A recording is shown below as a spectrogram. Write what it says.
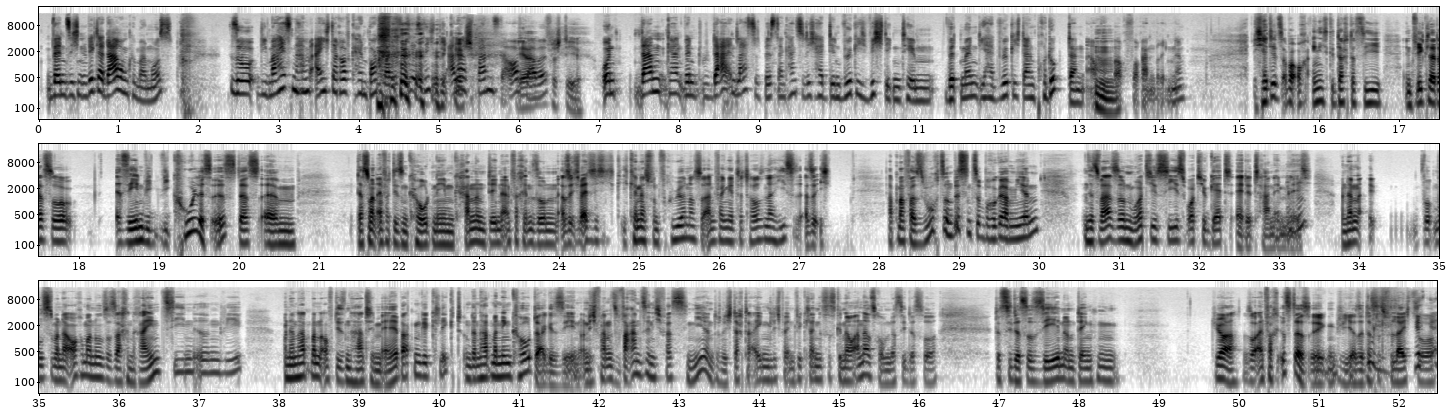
wenn sich ein Entwickler darum kümmern muss, so die meisten haben eigentlich darauf keinen Bock, weil das ist jetzt nicht die allerspannendste Aufgabe. Ja, verstehe. Und dann, kann, wenn du da entlastet bist, dann kannst du dich halt den wirklich wichtigen Themen widmen, die halt wirklich dein Produkt dann auch, Mhm. auch voranbringen. Ne? Ich hätte jetzt aber auch eigentlich gedacht, dass die Entwickler das so sehen, wie, wie cool es ist, dass, ähm, dass man einfach diesen Code nehmen kann und den einfach in so ein, also ich weiß nicht, ich, ich kenne das von früher noch, so Anfang der 2000er hieß es, also ich habe mal versucht, so ein bisschen zu programmieren und das war so ein What you see is what you get Editor nämlich. Und dann äh, musste man da auch immer nur so Sachen reinziehen irgendwie. Und dann hat man auf diesen HTML-Button geklickt und dann hat man den Code da gesehen. Und ich fand es wahnsinnig faszinierend. Und ich dachte eigentlich, bei Entwicklern ist es genau andersrum, dass sie das so, dass sie das so sehen und denken, ja, so einfach ist das irgendwie. Also das ist vielleicht so,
